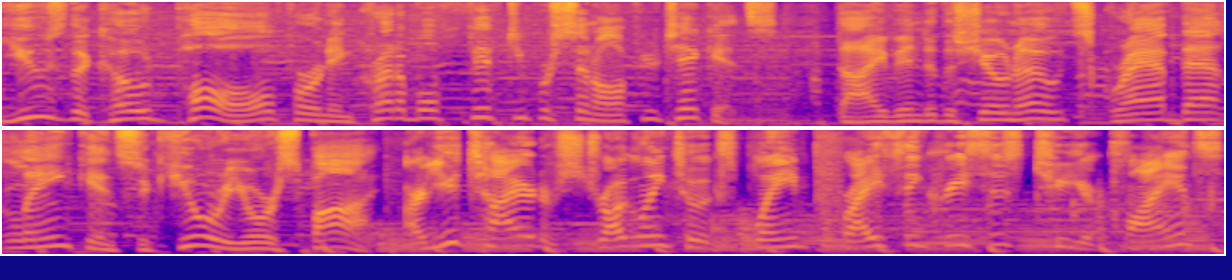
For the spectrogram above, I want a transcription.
use the code PAUL for an incredible 50% off your tickets. Dive into the show notes, grab that link, and secure your spot. Are you tired of struggling to explain price increases to your clients?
